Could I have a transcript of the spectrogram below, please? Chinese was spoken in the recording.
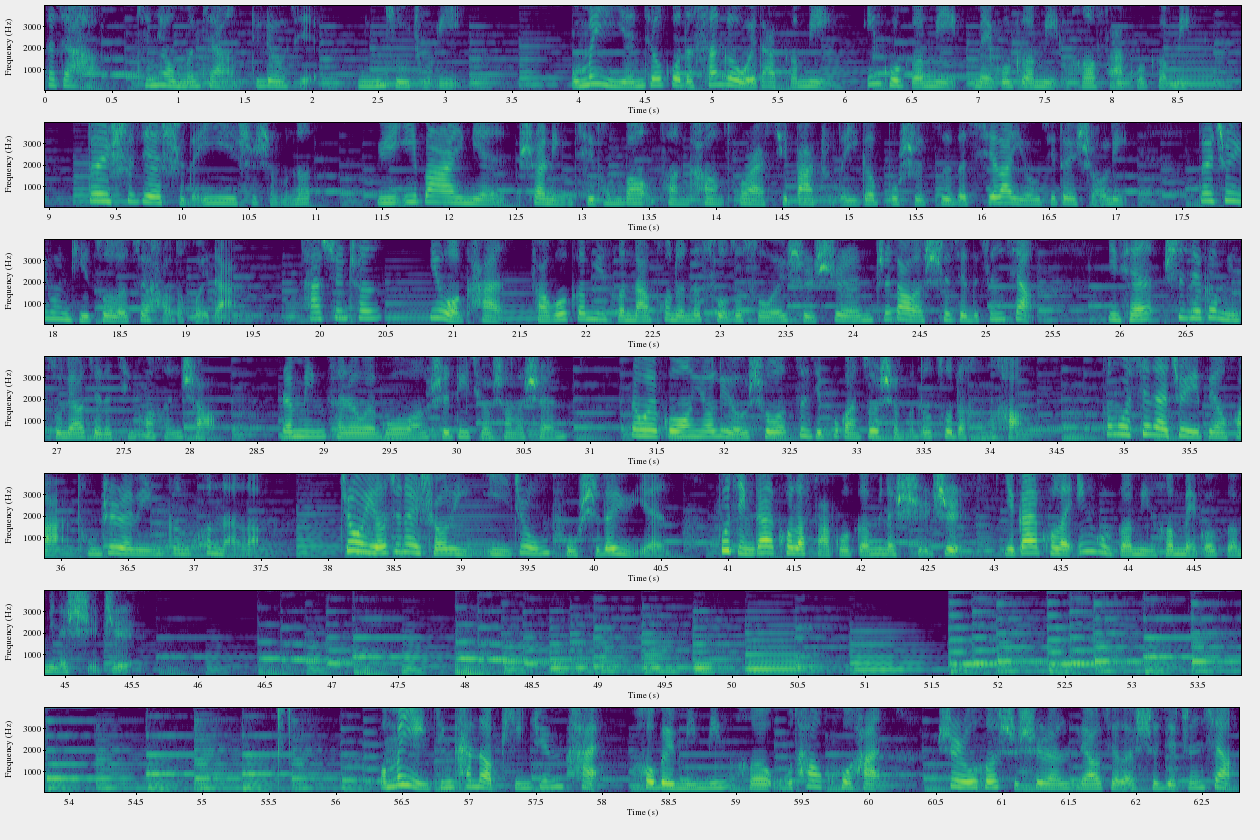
大家好，今天我们讲第六节民族主义。我们已研究过的三个伟大革命——英国革命、美国革命和法国革命，对世界史的意义是什么呢？于1821年率领其同胞反抗土耳其霸主的一个不识字的希腊游击队首领，对这一问题做了最好的回答。他宣称：“依我看，法国革命和拿破仑的所作所为使世人知道了世界的真相。以前世界各民族了解的情况很少。”人民曾认为国王是地球上的神，认为国王有理由说自己不管做什么都做得很好。通过现在这一变化，统治人民更困难了。这位游击队首领以这种朴实的语言，不仅概括了法国革命的实质，也概括了英国革命和美国革命的实质。我们已经看到平均派。后备民兵和无套酷汉是如何使世人了解了世界真相？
